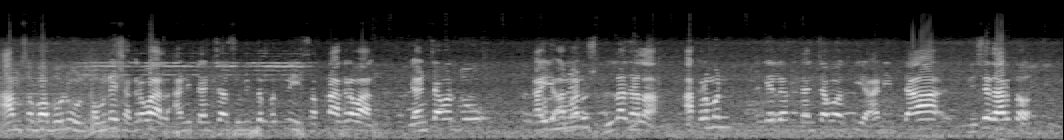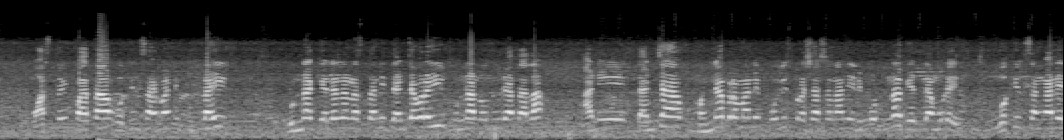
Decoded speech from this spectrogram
आमसभा बोलून पवनेश अग्रवाल आणि त्यांच्या सुविध पत्नी सपना अग्रवाल यांच्यावर जो काही अमानुष हल्ला झाला आक्रमण केलं त्यांच्यावरती आणि त्या निषेधार्थ वास्तविक पाहता वकील साहेबांनी कुठलाही गुन्हा केलेला नसताना त्यांच्यावरही गुन्हा नोंदवण्यात आला आणि त्यांच्या म्हणण्याप्रमाणे पोलीस प्रशासनाने रिपोर्ट न घेतल्यामुळे वकील संघाने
